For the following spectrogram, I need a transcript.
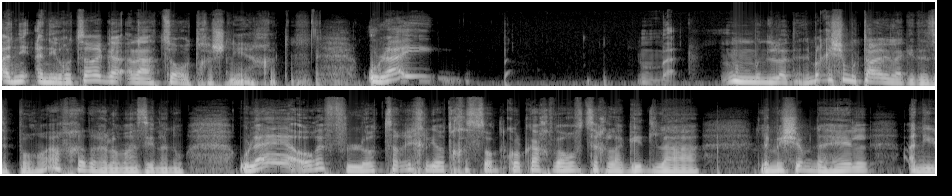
אני, אני רוצה רגע לעצור אותך שנייה אחת. אולי לא יודע, אני מרגיש שמותר לי להגיד את זה פה, אף אחד הרי לא מאזין לנו. אולי העורף לא צריך להיות חסון כל כך, והעורף צריך להגיד ל, למי שמנהל, אני,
